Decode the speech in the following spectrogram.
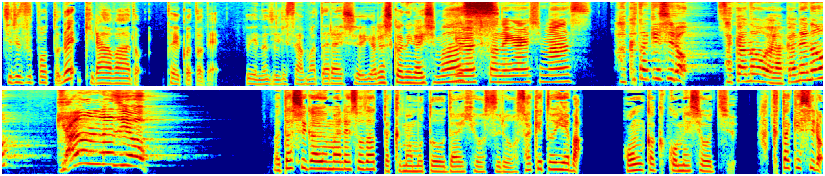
チルズポットでキラーワードということで、上野樹里さんまた来週よろしくお願いします。よろしくお願いします。白竹城、坂上茜のギャンラジオ私が生まれ育った熊本を代表するお酒といえば、本格米焼酎、白竹白。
